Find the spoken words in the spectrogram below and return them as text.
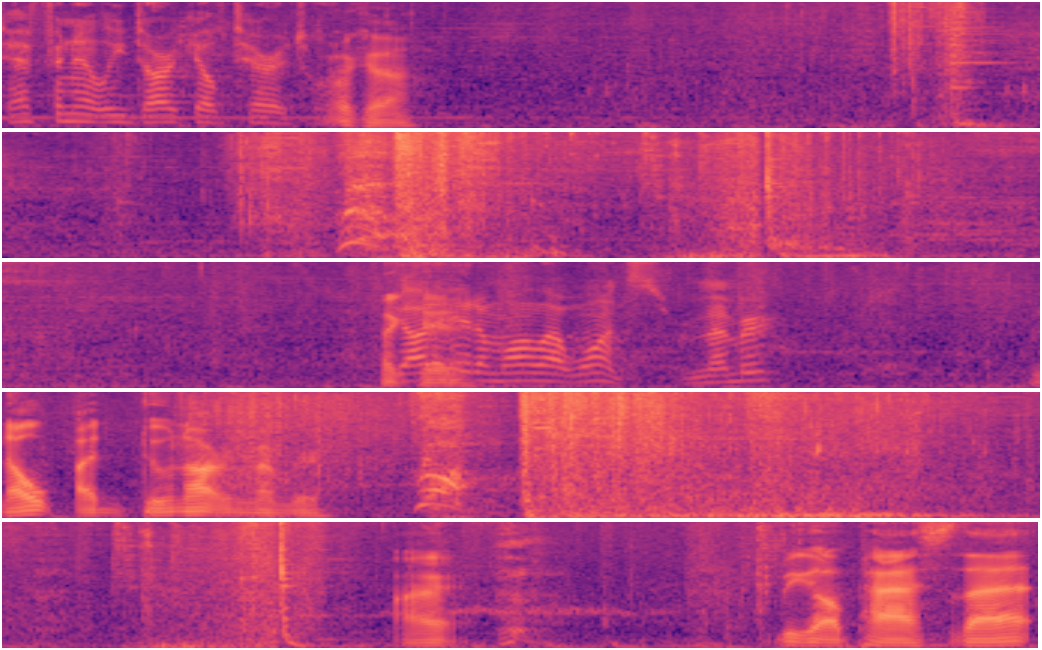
Definitely Dark Elf territory. Okay. Gotta hit them all at once, remember? Nope, I do not remember. Alright. We got past that.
